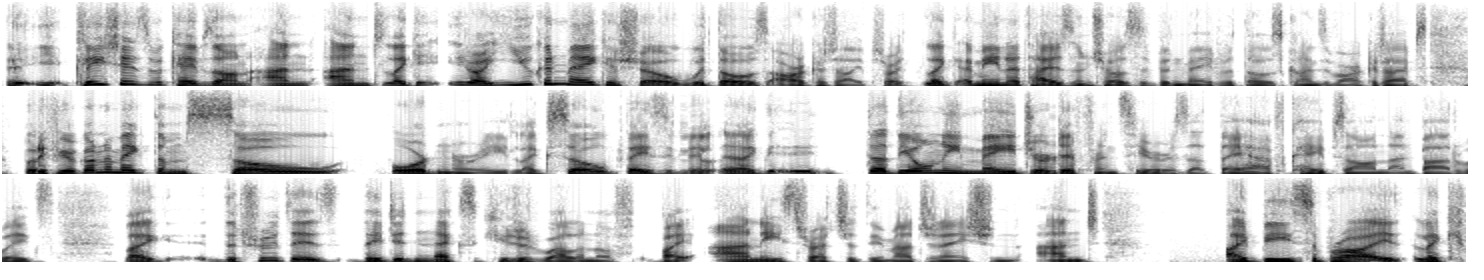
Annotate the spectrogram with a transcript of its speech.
Uh, cliches with capes on and and like you know you can make a show with those archetypes right? Like i mean a thousand shows have been made with those kinds of archetypes but if you're going to make them so ordinary like so basically like the, the only major difference here is that they have capes on and bad wigs. Like the truth is they didn't execute it well enough by any stretch of the imagination and I'd be surprised. Like,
